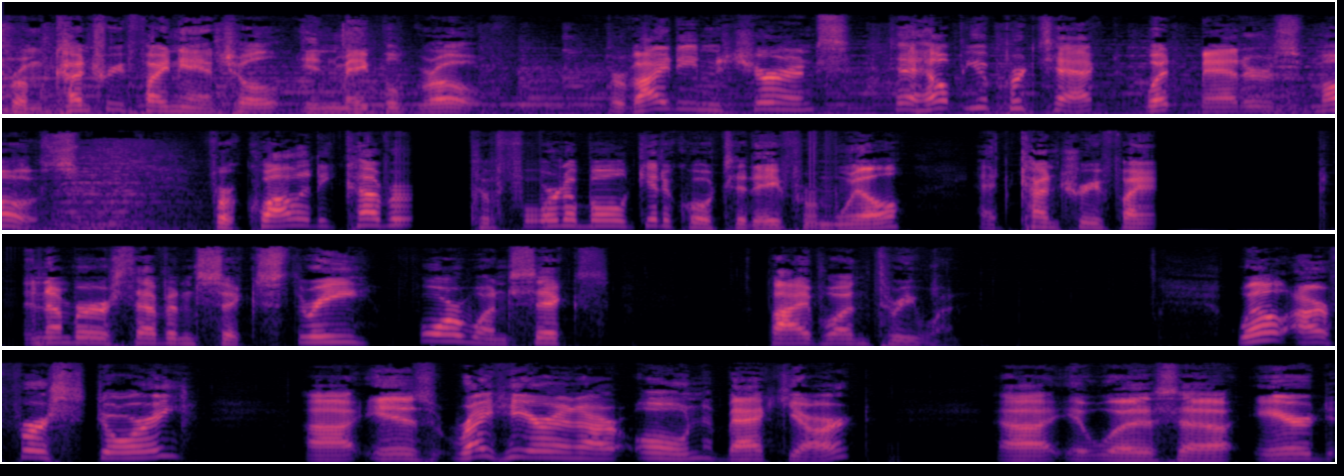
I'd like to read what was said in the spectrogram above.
from Country Financial in Maple Grove, providing insurance to help you protect what matters most. For quality coverage, affordable, get a quote today from Will at Country Financial. The number 763 416 5131. Well, our first story uh, is right here in our own backyard. Uh, it was uh, aired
